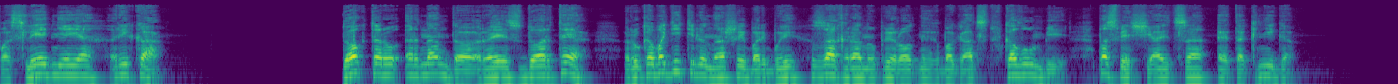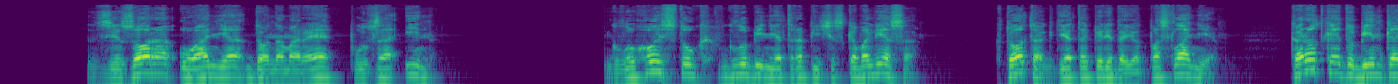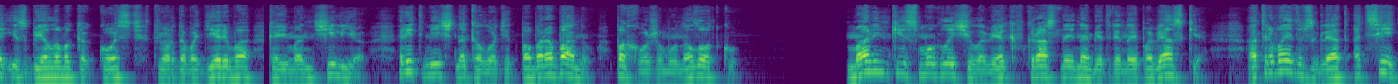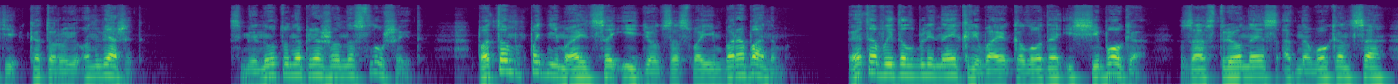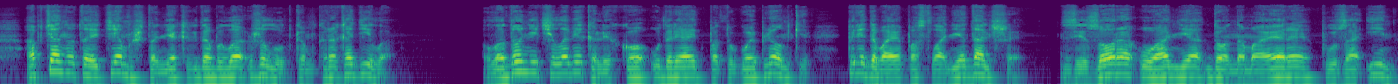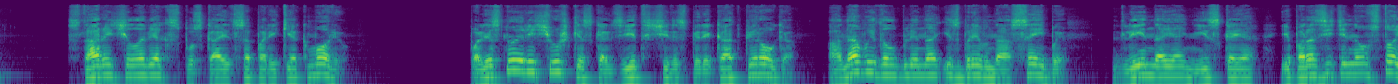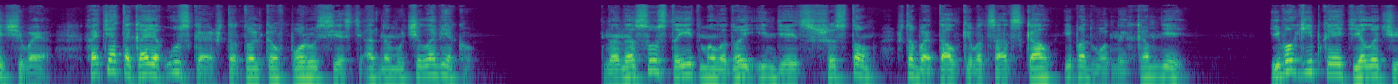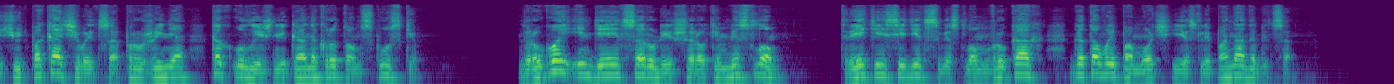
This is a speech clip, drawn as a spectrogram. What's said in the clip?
Последняя река. Доктору Эрнандо Рейс Дуарте, руководителю нашей борьбы за охрану природных богатств в Колумбии, посвящается эта книга. Зизора Уанья Дономаре Пузаин Глухой стук в глубине тропического леса. Кто-то где-то передает послание — Короткая дубинка из белого, как кость, твердого дерева кайманчильо ритмично колотит по барабану, похожему на лодку. Маленький смуглый человек в красной набедренной повязке отрывает взгляд от сети, которую он вяжет. С минуту напряженно слушает. Потом поднимается и идет за своим барабаном. Это выдолбленная кривая колода из щебога, заостренная с одного конца, обтянутая тем, что некогда было желудком крокодила. Ладони человека легко ударяет по тугой пленке, передавая послание дальше. «Зизора уанья дона маэре пузаин». Старый человек спускается по реке к морю. По лесной речушке скользит через перекат пирога. Она выдолблена из бревна сейбы. Длинная, низкая и поразительно устойчивая, хотя такая узкая, что только впору сесть одному человеку. На носу стоит молодой индейец с шестом, чтобы отталкиваться от скал и подводных камней. Его гибкое тело чуть-чуть покачивается, пружиня, как у лыжника на крутом спуске. Другой индейец рулит широким веслом. Третий сидит с веслом в руках, готовый помочь, если понадобится.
